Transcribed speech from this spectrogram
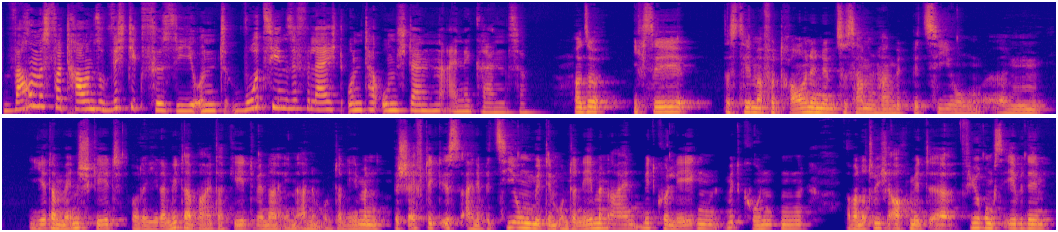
Warum ist Vertrauen so wichtig für Sie und wo ziehen Sie vielleicht unter Umständen eine Grenze? Also ich sehe das Thema Vertrauen in dem Zusammenhang mit Beziehung. Ähm, jeder Mensch geht oder jeder Mitarbeiter geht, wenn er in einem Unternehmen beschäftigt ist, eine Beziehung mit dem Unternehmen ein, mit Kollegen, mit Kunden, aber natürlich auch mit äh, Führungsebene,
